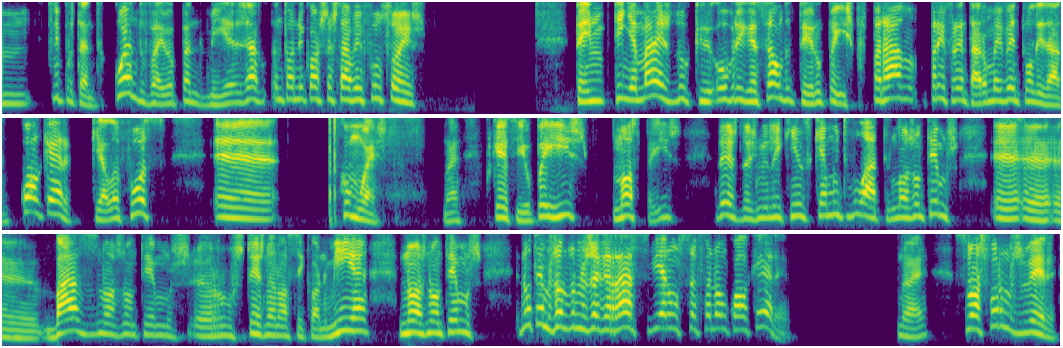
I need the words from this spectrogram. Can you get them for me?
Um, e portanto, quando veio a pandemia, já António Costa estava em funções. Tem, tinha mais do que obrigação de ter o país preparado para enfrentar uma eventualidade qualquer que ela fosse, uh, como esta. Não é? Porque é assim, o país, nosso país, desde 2015 que é muito volátil. Nós não temos uh, base, nós não temos robustez na nossa economia, nós não temos, não temos onde nos agarrar se vier um safanão qualquer. Não é? Se nós formos ver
